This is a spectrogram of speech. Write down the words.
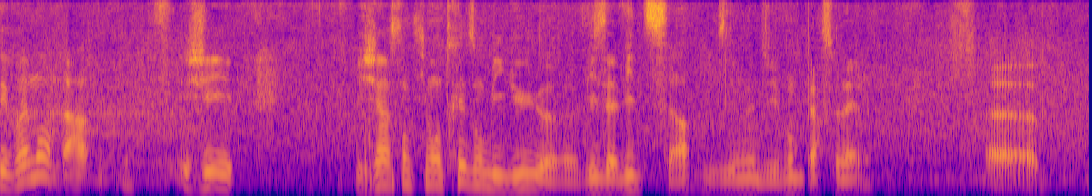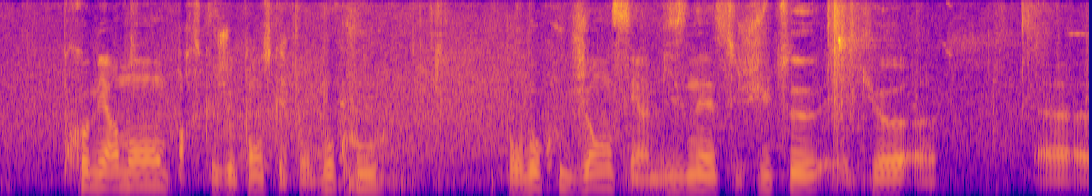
vraiment. Ah, j'ai un sentiment très ambigu vis-à-vis de ça, vis-à-vis du développement personnel. Premièrement, parce que je pense que pour beaucoup, pour beaucoup de gens, c'est un business juteux et que euh, euh,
